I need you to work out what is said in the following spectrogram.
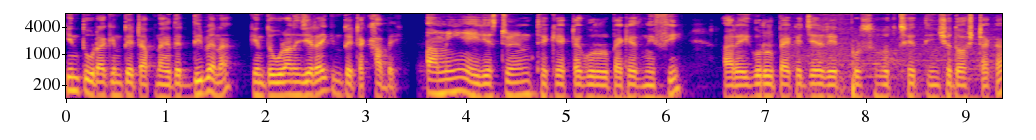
কিন্তু ওরা কিন্তু এটা আপনাদের দিবে না, কিন্তু ওরা নিজেরাই কিন্তু এটা খাবে। আমি এই রেস্টুরেন্ট থেকে একটা গরুর প্যাকেজ নিছি। আর এই গরুর প্যাকেজের রেট পড়ছে হচ্ছে তিনশো দশ টাকা।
